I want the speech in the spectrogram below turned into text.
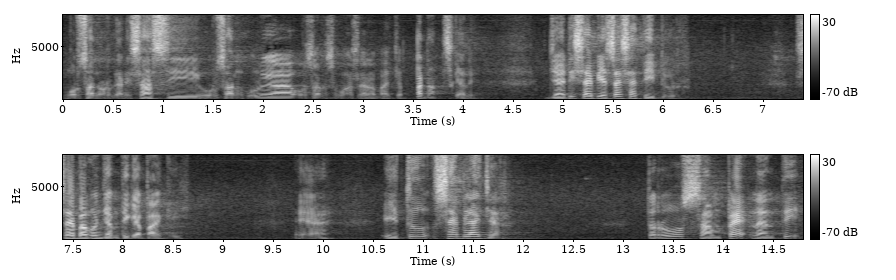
urusan organisasi, urusan kuliah, urusan semua segala macam, penat sekali. Jadi saya biasa saya tidur. Saya bangun jam 3 pagi. Ya. Itu saya belajar. Terus sampai nanti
